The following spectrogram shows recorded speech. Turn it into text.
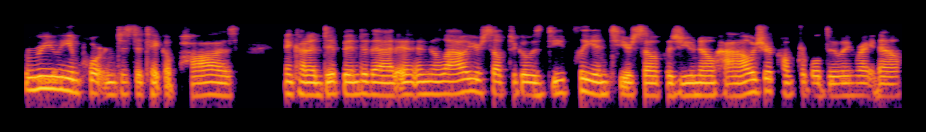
Really important just to take a pause and kind of dip into that and, and allow yourself to go as deeply into yourself as you know how as you're comfortable doing right now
